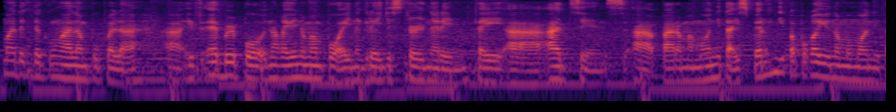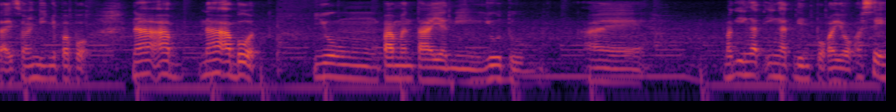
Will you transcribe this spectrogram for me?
Madagdag ko nga lang po pala, ah, if ever po na kayo naman po ay nag-register na rin kay ah, AdSense ah, para ma-monetize pero hindi pa po kayo na ma-monetize or hindi nyo pa po naaab- naaabot yung pamantayan ni YouTube ay mag-ingat-ingat din po kayo kasi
